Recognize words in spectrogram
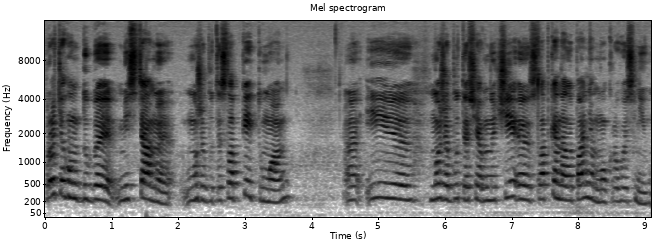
Протягом доби місцями може бути слабкий туман. Е, І може бути ще вночі е, слабке налипання мокрого снігу.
